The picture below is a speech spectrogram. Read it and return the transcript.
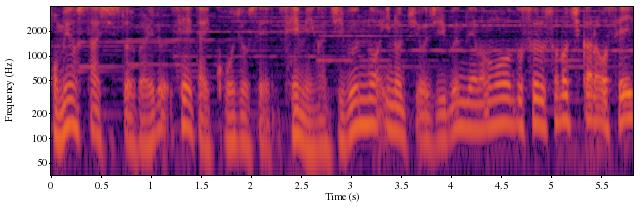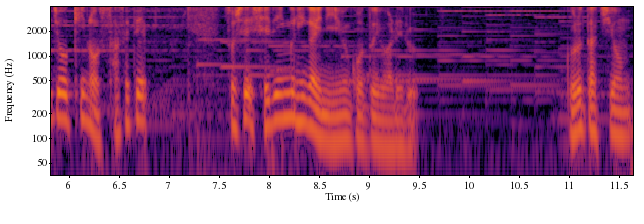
ホメオスタシスと呼ばれる生体向上性生命が自分の命を自分で守ろうとするその力を正常機能させてそしてシェディング被害に有効と言われるグルタチオン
